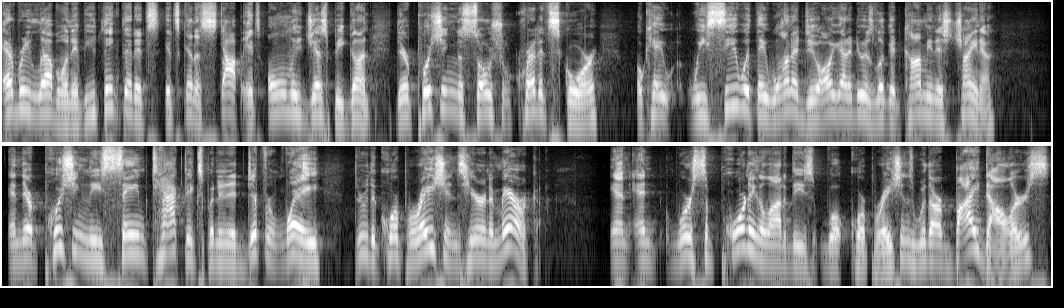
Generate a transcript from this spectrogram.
every level and if you think that it's it's going to stop, it's only just begun. They're pushing the social credit score okay, we see what they want to do. All you got to do is look at communist China, and they're pushing these same tactics, but in a different way through the corporations here in America. And, and we're supporting a lot of these corporations with our buy dollars.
